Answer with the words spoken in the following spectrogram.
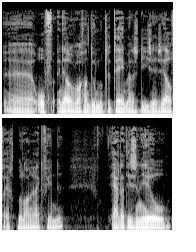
Uh, of in elk geval gaan doen op de thema's die ze zelf echt belangrijk vinden. Ja, dat is een heel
